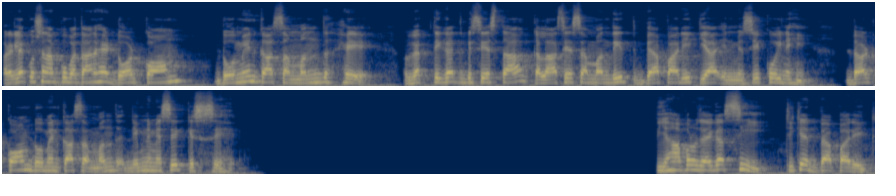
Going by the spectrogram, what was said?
और अगला क्वेश्चन आपको बताना है डॉट कॉम डोमेन का संबंध है। व्यक्तिगत विशेषता, कला से संबंधित, व्यापारिक या इनमें से कोई नहीं। डॉट कॉम डोमेन का संबंध निम्न में से किससे है? तो यहाँ पर हो जाएगा सी ठीक है, व्यापारिक।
